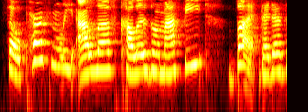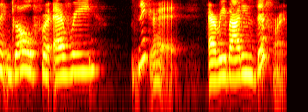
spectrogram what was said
So personally, I love colors on my feet, but that doesn't go for every sneakerhead. Everybody's different.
